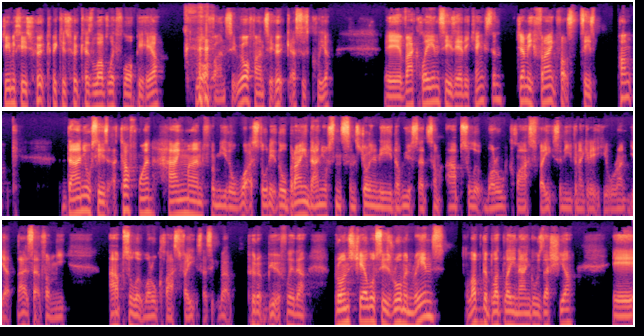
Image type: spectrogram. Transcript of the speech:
Jamie says Hook because Hook has lovely floppy hair. We all fancy. We all fancy Hook. This is clear. Uh, Vac Lane says Eddie Kingston. Jimmy Frankfurt says Punk. Daniel says a tough one. Hangman for me though. What a story. Though Bryan Danielson since joining AEW has had some absolute world class fights and even a great heel run. Yep, that's it for me. Absolute world class fights. That's put it beautifully there. Bronze Cello says Roman Reigns. Love the bloodline angles this year. Uh,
